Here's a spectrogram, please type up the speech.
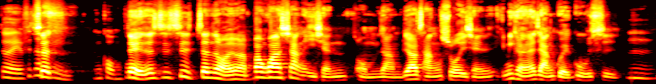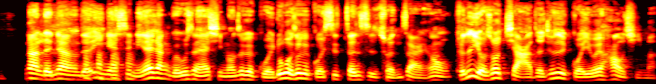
对，正。很恐怖，对，这是是真的玩意包括像以前我们讲比较常说，以前你可能在讲鬼故事，嗯，那能量的意念是 你在讲鬼故事，你在形容这个鬼。如果这个鬼是真实存在，然后可是有时候假的，就是鬼也会好奇嘛，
